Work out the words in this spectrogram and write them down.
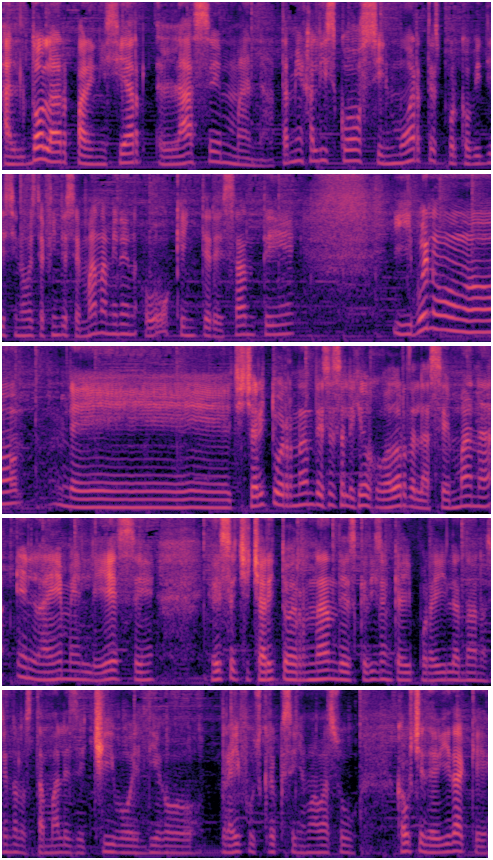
al dólar para iniciar la semana. También Jalisco sin muertes por COVID-19 este fin de semana. Miren, oh, qué interesante. Y bueno, eh, Chicharito Hernández es elegido jugador de la semana en la MLS. Ese Chicharito Hernández que dicen que ahí por ahí le andaban haciendo los tamales de chivo, el Diego Dreyfus creo que se llamaba su coach de vida, que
